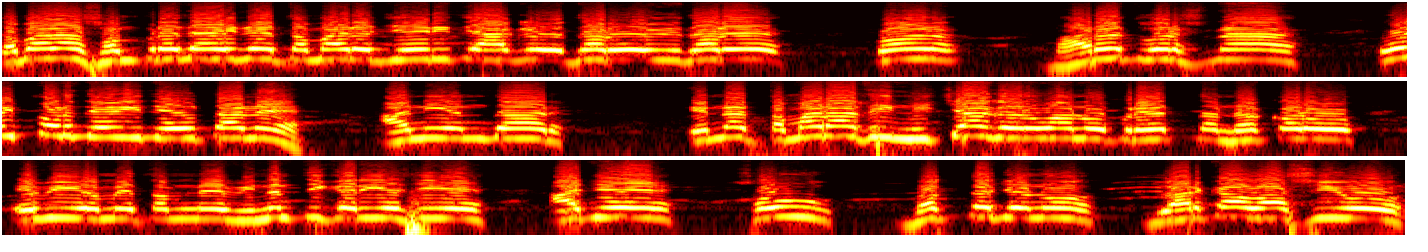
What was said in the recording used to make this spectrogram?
તમારા સંપ્રદાયને તમારે જે રીતે આગળ વધારવો વધારે, પણ ભારત વર્ષના કોઈ પણ દેવી દેવતાને આની અંદર એના તમારાથી નીચા ગણવાનો પ્રયત્ન ન કરો એવી અમે તમને વિનંતી કરીએ છીએ. આજે સૌ ભક્તજનો, દ્વારકાવાસીઓ,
